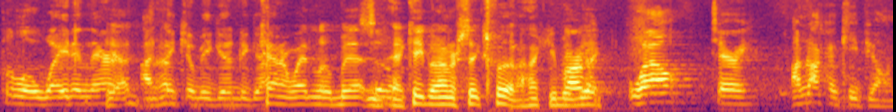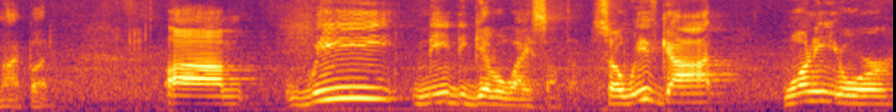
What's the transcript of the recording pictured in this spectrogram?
put a little weight in there. Yeah, I I'd- think you'll be good to go. counterweight a little bit and, So- and keep it under six foot. I think you'll be Perfect. Well, Terry, I'm not going to keep you all night, bud. Um, we need to give away something. So we've got one of your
